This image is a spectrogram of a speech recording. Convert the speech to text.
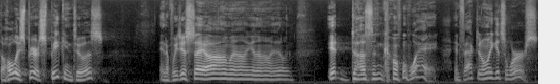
The Holy Spirit speaking to us. And if we just say, oh, well, you know, it doesn't go away. In fact, it only gets worse.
